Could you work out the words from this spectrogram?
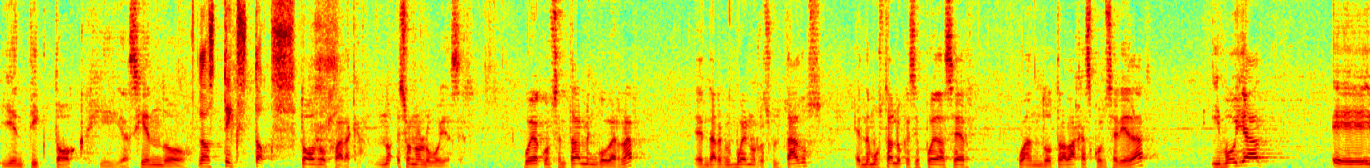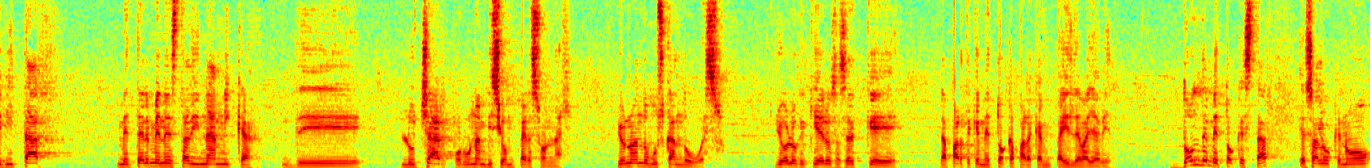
y en TikTok y haciendo los TikToks todo para acá. No, eso no lo voy a hacer. Voy a concentrarme en gobernar, en dar buenos resultados, en demostrar lo que se puede hacer cuando trabajas con seriedad y voy a eh, evitar meterme en esta dinámica de luchar por una ambición personal. Yo no ando buscando hueso. Yo lo que quiero es hacer que la parte que me toca para que a mi país le vaya bien. ¿Dónde me toca estar? Es algo que no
